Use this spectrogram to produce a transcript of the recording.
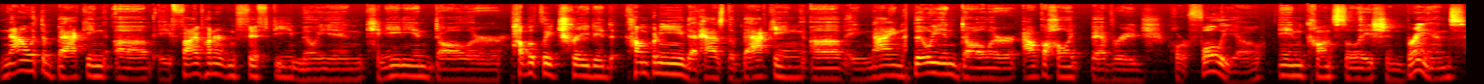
Now with the backing of a 550 million Canadian dollar publicly traded company that has the backing of a 9 billion dollar alcoholic beverage portfolio in Constellation Brands,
